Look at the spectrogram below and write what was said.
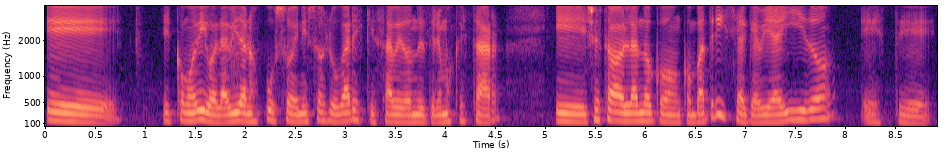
eh, como digo, la vida nos puso en esos lugares que sabe dónde tenemos que estar. Eh, yo estaba hablando con, con Patricia, que había ido, este,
